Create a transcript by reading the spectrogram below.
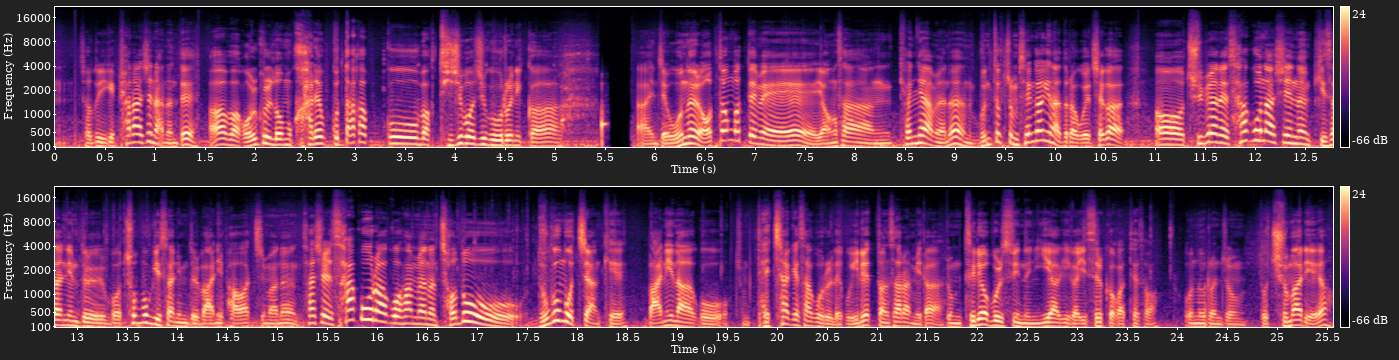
음, 저도 이게 편하진 않은데 아 막 얼굴 너무 가렵고 따갑고 막 뒤집어지고 그러니까 아 이제 오늘 어떤 것 때문에 영상 켰냐면은 문득 좀 생각이 나더라고요. 제가 어 주변에 사고 나시는 기사님들 뭐 초보 기사님들 많이 봐왔지만은 사실 사고라고 하면은 저도 누구 못지않게 많이 나고 좀 대차게 사고를 내고 이랬던 사람이라 좀 드려볼 수 있는 이야기가 있을 것 같아서 오늘은 좀 또 주말이에요.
